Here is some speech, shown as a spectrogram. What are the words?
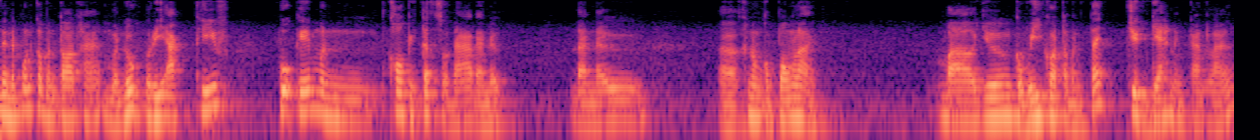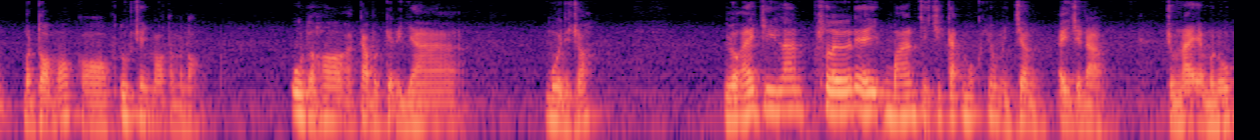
នៅនិពន្ធក៏បន្តថាមនុស្ស reactive ពួកគេមិនខុសពីទឹកសូដាដែលនៅដែលនៅក្នុងកំប៉ុងឡើយបើយើងកវីគាត់តែបន្តិចជាតិហ្គាសនឹងកើនឡើងបន្ទាប់មកក៏ផ្ទុះចេញមកតែម្ដងឧទាហរណ៍អាកប្បកិរិយាមួយទៅចុះលោកឯងជីឡានភ្លើទេអីបានជាជីកាត់មុខខ្ញុំអញ្ចឹងអីជាដើមចំណែកឯមនុស្ស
